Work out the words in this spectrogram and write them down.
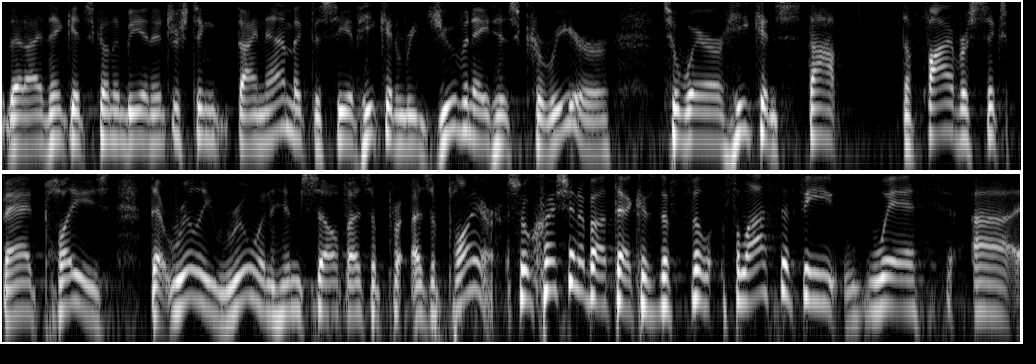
that I think it's going to be an interesting dynamic to see if he can rejuvenate his career to where he can stop the five or six bad plays that really ruin himself as a as a player. So, a question about that because the phil- philosophy with uh,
